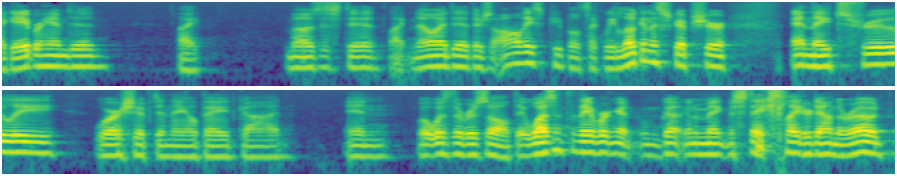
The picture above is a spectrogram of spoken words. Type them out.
Like Abraham did, like Moses did, like Noah did. There's all these people. It's like we look in the scripture and they truly worshiped and they obeyed God. And what was the result? It wasn't that they were going to make mistakes later down the road.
